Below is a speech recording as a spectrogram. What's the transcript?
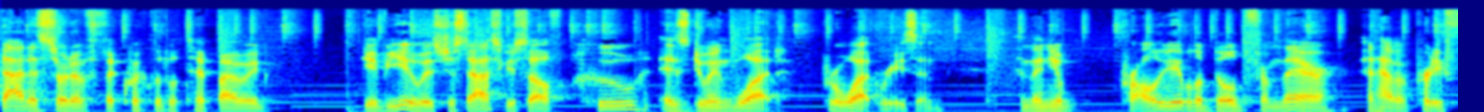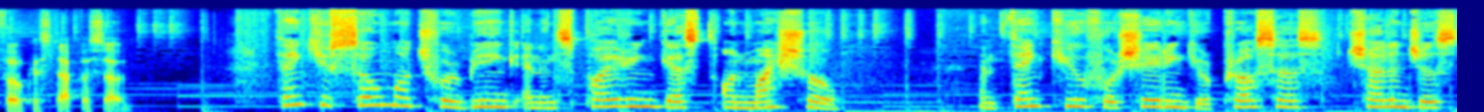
that is sort of the quick little tip I would give you is just ask yourself who is doing what for what reason. And then you'll probably be able to build from there and have a pretty focused episode. Thank you so much for being an inspiring guest on my show. And thank you for sharing your process, challenges,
